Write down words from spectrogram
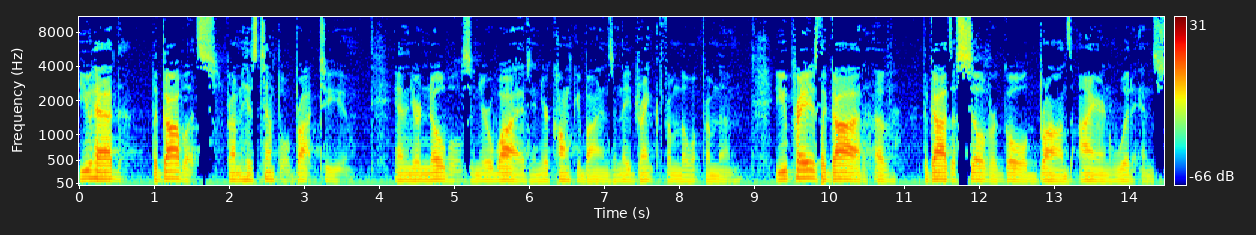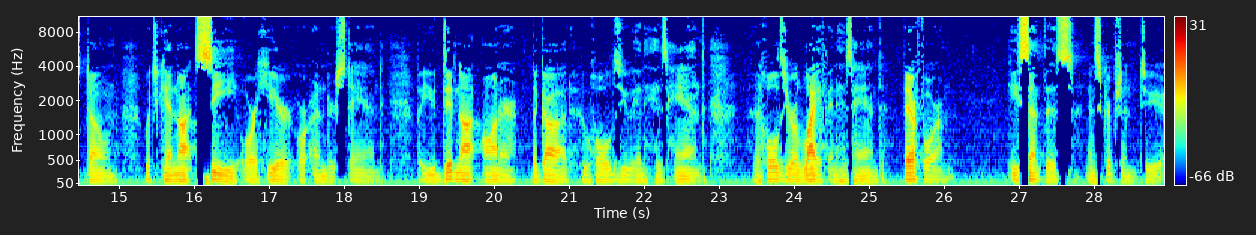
You had the goblets from his temple brought to you, and your nobles and your wives and your concubines, and they drank from, the, from them. You praise the God of the gods of silver, gold, bronze, iron, wood, and stone, which cannot see or hear or understand. But you did not honor the God who holds you in his hand, who holds your life in his hand. Therefore, he sent this inscription to you.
